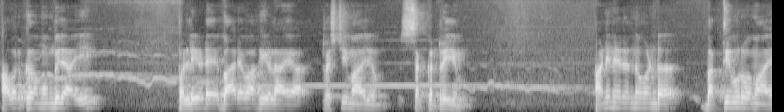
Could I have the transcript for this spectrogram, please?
അവർക്ക് മുമ്പിലായി പള്ളിയുടെ ഭാരവാഹികളായ ട്രസ്റ്റിമാരും സെക്രട്ടറിയും അണിനിരന്നുകൊണ്ട് ഭക്തിപൂർവമായ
